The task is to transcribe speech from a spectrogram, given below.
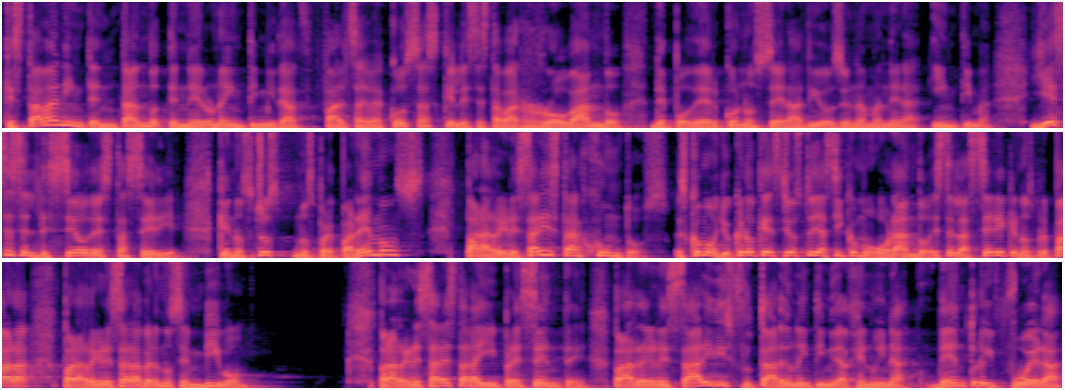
que estaban intentando tener una intimidad falsa, había cosas que les estaba robando de poder conocer a Dios de una manera íntima. Y ese es el deseo de esta serie, que nosotros nos preparemos para regresar y estar juntos. Es como, yo creo que es, yo estoy así como orando. Esta es la serie que nos prepara para regresar a vernos en vivo para regresar a estar ahí presente, para regresar y disfrutar de una intimidad genuina dentro y fuera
